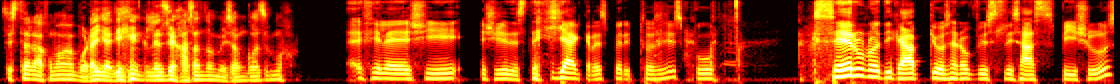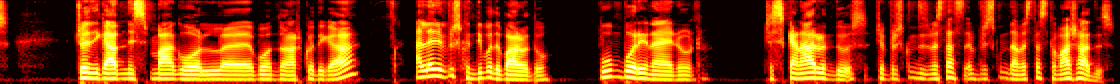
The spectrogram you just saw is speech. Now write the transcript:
Και Ύστερα ακόμα με μπορεί γιατί οι Εγγλέζοι χάσαν τον μισό κόσμο. Ε, Φίλε, έχει, έχει και τις τέτοια άκρες περιπτώσεις που ξέρουν ότι κάποιος είναι obviously suspicious και ότι κάνει smuggle ε, πόντο ναρκωτικά, αλλά δεν βρίσκουν τίποτε πάνω του. Πού μπορεί να ενούν και σκανάρουν τους και βρίσκουν, τους μες στα- βρίσκουν τα μες στα στομάχια τους.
